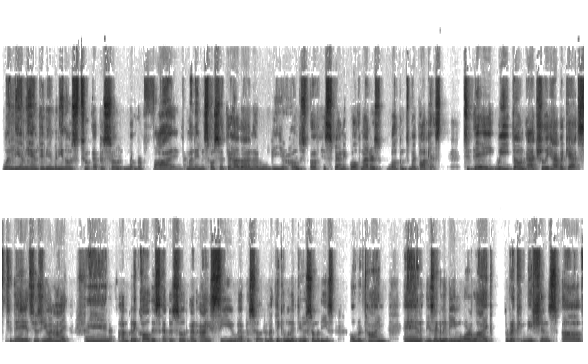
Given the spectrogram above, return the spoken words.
Buen día, mi gente. Bienvenidos to episode number five. My name is Jose Tejada, and I will be your host of Hispanic Wealth Matters. Welcome to my podcast. Today, we don't actually have a guest. Today, it's just you and I. And I'm going to call this episode an I See You episode. And I think I'm going to do some of these over time. And these are going to be more like recognitions of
